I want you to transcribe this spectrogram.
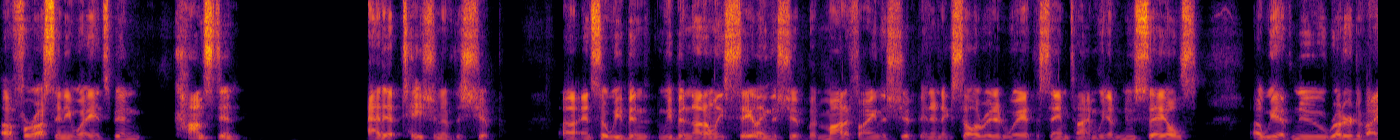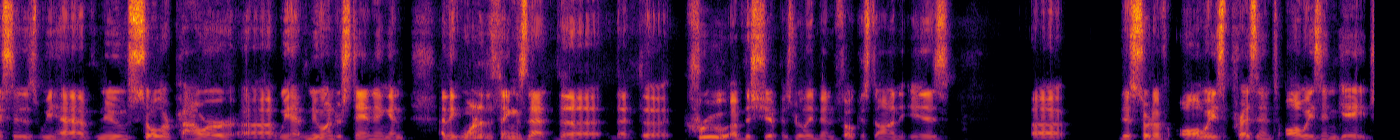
uh, for us anyway, it's been constant adaptation of the ship. Uh, and so we've been we've been not only sailing the ship but modifying the ship in an accelerated way at the same time. We have new sails, uh, we have new rudder devices, we have new solar power, uh, we have new understanding. And I think one of the things that the that the crew of the ship has really been focused on is uh, this sort of always present, always engaged.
